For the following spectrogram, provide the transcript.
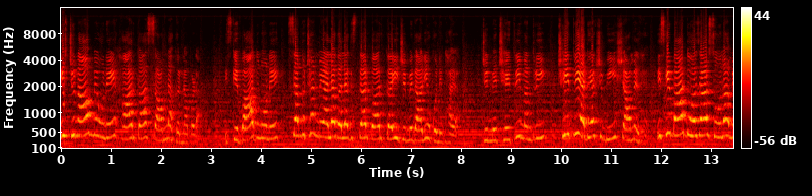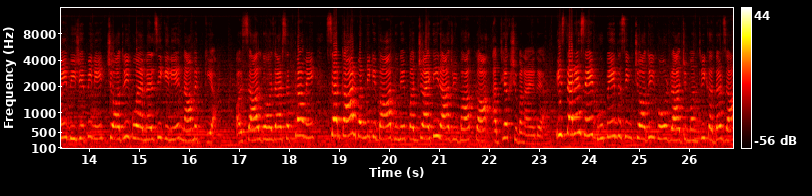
इस चुनाव में उन्हें हार का सामना करना पड़ा। इसके बाद उन्होंने संगठन में अलग अलग स्तर पर कई जिम्मेदारियों को निभाया, जिनमें क्षेत्रीय मंत्री, क्षेत्रीय अध्यक्ष भी शामिल हैं। इसके बाद 2016 में बीजेपी ने चौधरी को एमएलसी के लिए नामित किया और साल 2017 में सरकार बनने के बाद उन्हें पंचायती राज विभाग का अध्यक्ष बनाया गया इस तरह से भूपेंद्र सिंह चौधरी को राज्य मंत्री का दर्जा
